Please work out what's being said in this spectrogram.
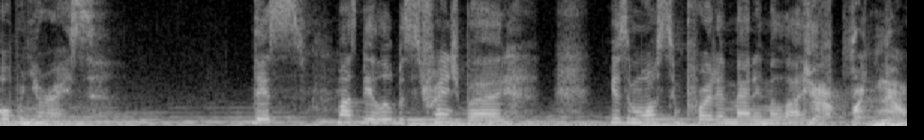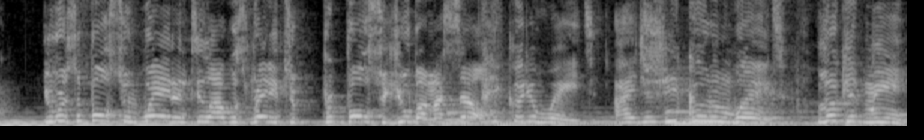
Open your eyes. This must be a little bit strange, but you're the most important man in my life. Get up right now. You were supposed to wait until I was ready to propose to you by myself. I couldn't wait. I just. She couldn't wait. Look at me.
